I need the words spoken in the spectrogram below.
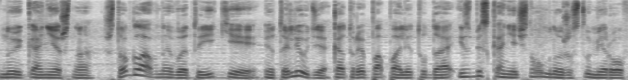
Ну и конечно, что главное в этой Икее? Это люди, которые попали туда из бесконечного множества миров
